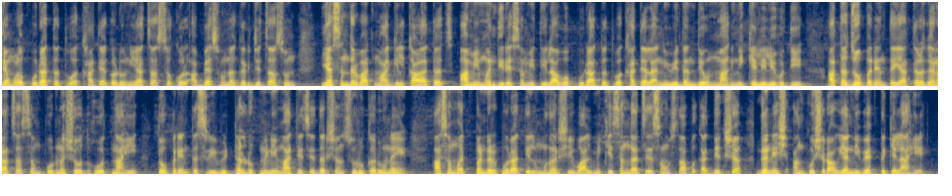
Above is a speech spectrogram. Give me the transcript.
त्यामुळं पुरातत्व खात्याकडून याचा सखोल अभ्यास होणं गरजेचं असून या संदर्भात मागील काळातच आम्ही मंदिरे समितीला व पुरातत्व खात्याला निवेदन देऊन मागणी केलेली होती. आता जोपर्यंत या तळघराचा संपूर्ण शोध होत नाही तोपर्यंत श्री विठ्ठल रुक्मिणी मातेचे दर्शन सुरू करू नये असं मत पंढरपुरातील महर्षी वाल्मिकी संघाचे संस्थापक अध्यक्ष गणेश अंकुशराव यांनी व्यक्त केलं आहे.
